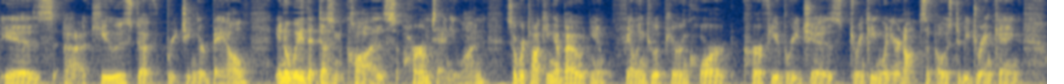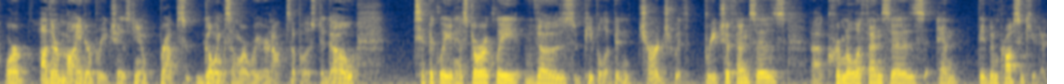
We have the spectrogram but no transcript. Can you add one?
is uh, accused of breaching their bail in a way that doesn't cause harm to anyone. So we're talking about, you know, failing to appear in court, curfew breaches, drinking when you're not supposed to be drinking, or other minor breaches, you know, perhaps going somewhere where you're not supposed to go. Typically and historically, those people have been charged with breach offenses, uh, criminal offenses, and they've been prosecuted.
